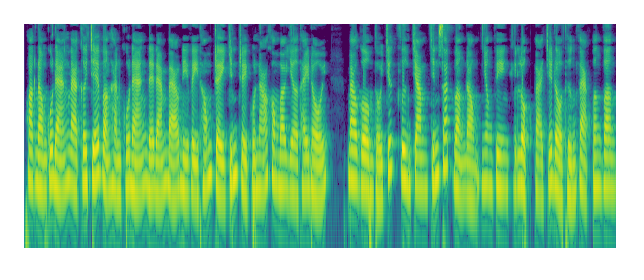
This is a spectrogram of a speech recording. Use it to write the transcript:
Hoạt động của đảng là cơ chế vận hành của đảng để đảm bảo địa vị thống trị chính trị của nó không bao giờ thay đổi, bao gồm tổ chức, phương châm, chính sách vận động, nhân viên, kỷ luật và chế độ thưởng phạt vân vân.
